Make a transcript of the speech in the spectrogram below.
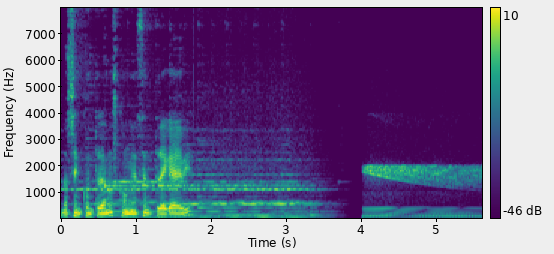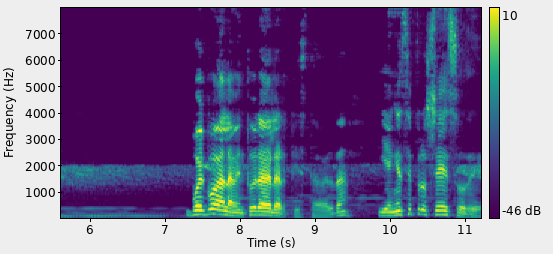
nos encontramos con esa entrega de vida. Vuelvo a la aventura del artista, ¿verdad? Y en ese proceso de,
